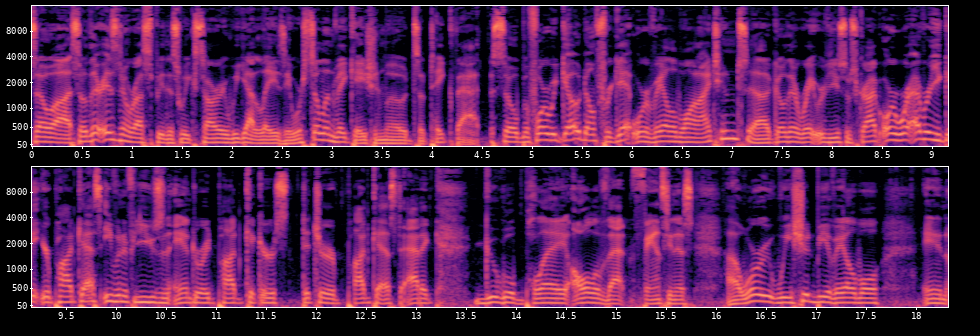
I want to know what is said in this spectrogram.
So, uh, so there is no recipe this week. Sorry, we got lazy. We're still in vacation mode, so take that. So before we go, don't forget we're available on iTunes. Uh, go there, rate, review, subscribe, or wherever you get your podcast. Even if you use an Android Podkicker, Stitcher, Podcast Addict, Google Play, all of that fanciness, uh, we're, we should be available in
